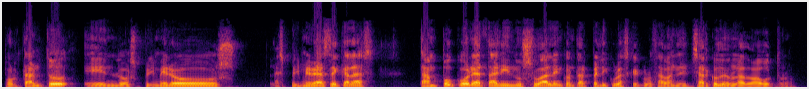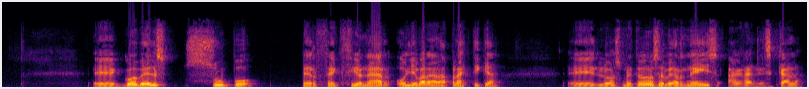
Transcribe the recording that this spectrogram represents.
Por tanto, en los primeros, las primeras décadas tampoco era tan inusual encontrar películas que cruzaban el charco de un lado a otro. Eh, Goebbels supo perfeccionar o llevar a la práctica eh, los métodos de Bernays a gran escala.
